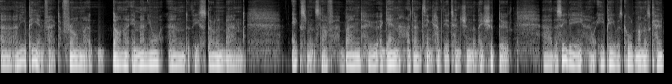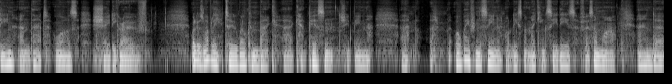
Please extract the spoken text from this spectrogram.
uh, an EP, in fact, from Dana Immanuel and the Stolen Band excellent stuff. Band who, again, I don't think have the attention that they should do. Uh, the CD or EP was called Mama's Codeine, and that was Shady Grove. Well, it was lovely to welcome back uh, Kat Pearson. She'd been uh, away from the scene, or at least not making CDs for some while. And uh,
